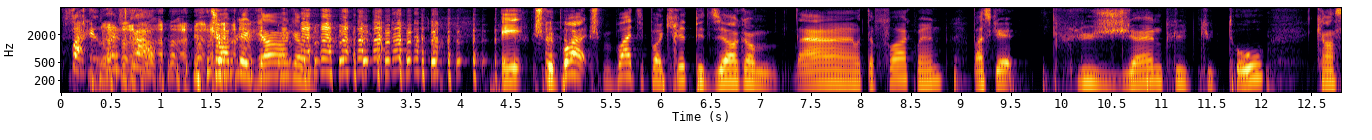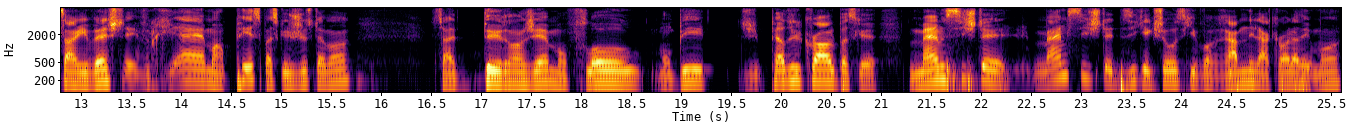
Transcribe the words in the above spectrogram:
fuck it, let's go! Drop les gants, comme. Et je peux pas, je peux pas être hypocrite puis dire comme, ah, what the fuck, man? Parce que plus jeune, plus, plus tôt, quand ça arrivait, j'étais vraiment pisse parce que justement, ça dérangeait mon flow, mon beat. J'ai perdu le crowd parce que même si je te, même si je te dis quelque chose qui va ramener la crowd avec moi,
